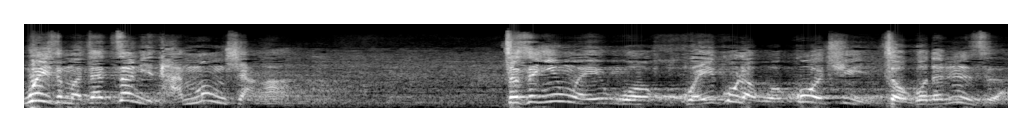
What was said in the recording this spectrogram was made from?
为什么在这里谈梦想啊？这是因为我回顾了我过去走过的日子啊。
